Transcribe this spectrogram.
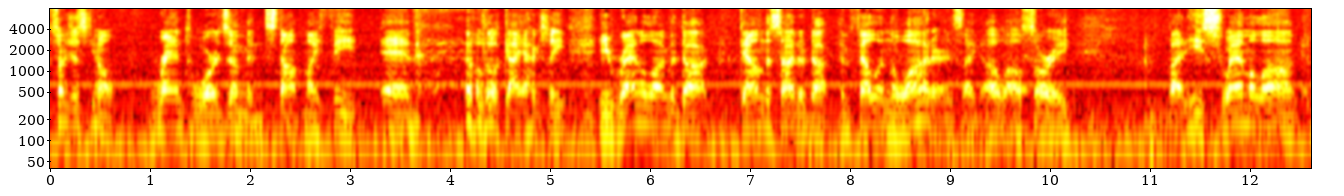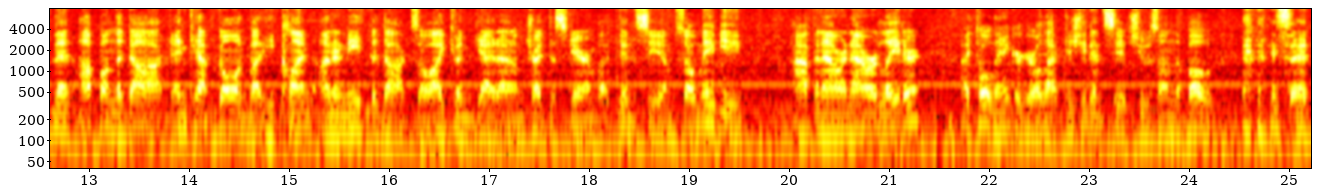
So I just, you know, ran towards him and stomped my feet. And the little guy actually, he ran along the dock, down the side of the dock, and fell in the water. And it's like, oh, well, sorry. But he swam along, then up on the dock and kept going. But he climbed underneath the dock, so I couldn't get at him. Tried to scare him, but didn't see him. So maybe half an hour, an hour later, I told Anchor Girl that because she didn't see it. She was on the boat. And I said,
